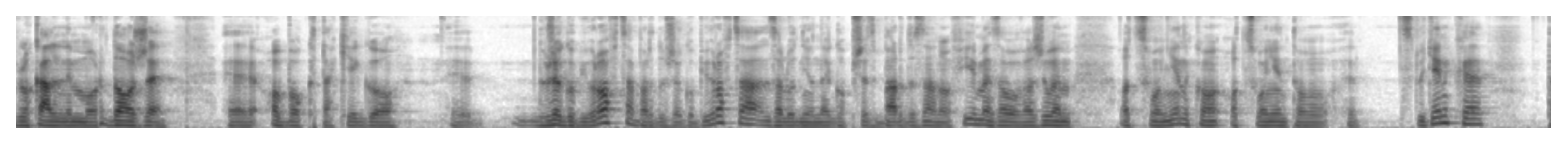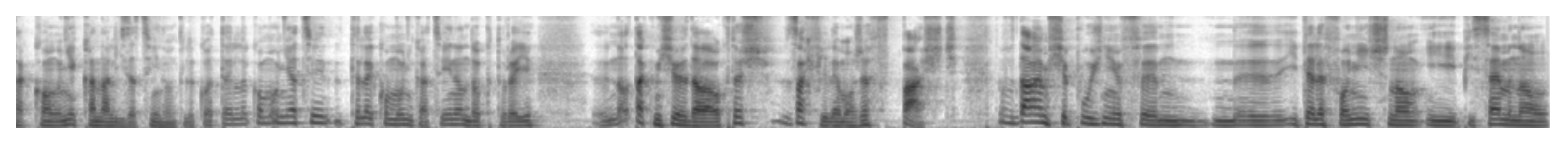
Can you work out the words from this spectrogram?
w lokalnym Mordorze obok takiego dużego biurowca, bardzo dużego biurowca, zaludnionego przez bardzo znaną firmę, zauważyłem odsłoniętą studzienkę taką nie kanalizacyjną, tylko telekomunikacyjną, do której, no tak mi się wydawało, ktoś za chwilę może wpaść. No, wdałem się później w i telefoniczną, i pisemną,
